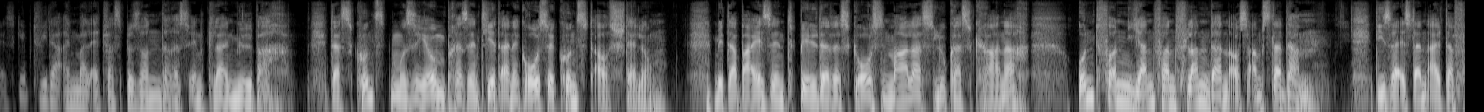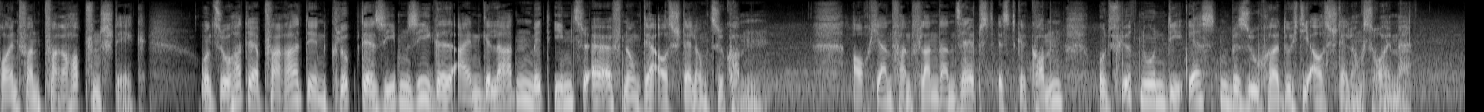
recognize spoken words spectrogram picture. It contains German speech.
Es gibt wieder einmal etwas Besonderes in Kleinmühlbach. Das Kunstmuseum präsentiert eine große Kunstausstellung. Mit dabei sind Bilder des großen Malers Lukas Kranach und von Jan van Flandern aus Amsterdam. Dieser ist ein alter Freund von Pfarrer Hopfensteg. Und so hat der Pfarrer den Club der Sieben Siegel eingeladen, mit ihm zur Eröffnung der Ausstellung zu kommen. Auch Jan van Flandern selbst ist gekommen und führt nun die ersten Besucher durch die Ausstellungsräume.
